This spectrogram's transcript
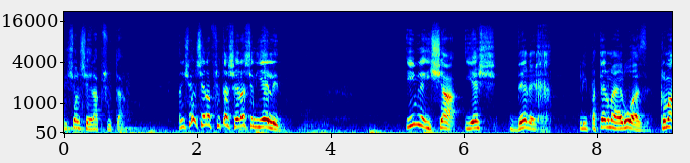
לשאול שאלה פשוטה. אני שואל שאלה פשוטה, שאלה של ילד. אם לאישה יש דרך להיפטר מהאירוע הזה, כלומר,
